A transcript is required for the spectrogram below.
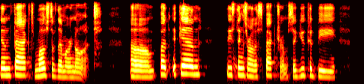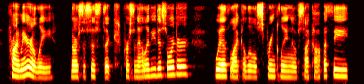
In fact, most of them are not. Um, but again, these things are on a spectrum. So you could be primarily narcissistic personality disorder with like a little sprinkling of psychopathy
